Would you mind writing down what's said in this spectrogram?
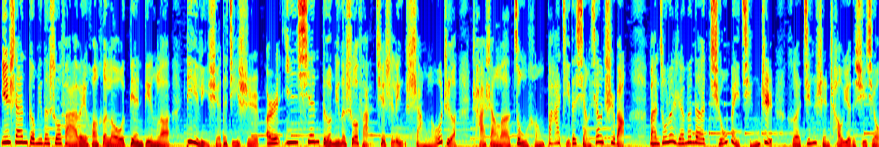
因山得名的说法为黄鹤楼奠定了地理学的基石，而因仙得名的说法却是令赏楼者插上了纵横八极的想象翅膀，满足了人们的求美情志和精神超越的需求。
